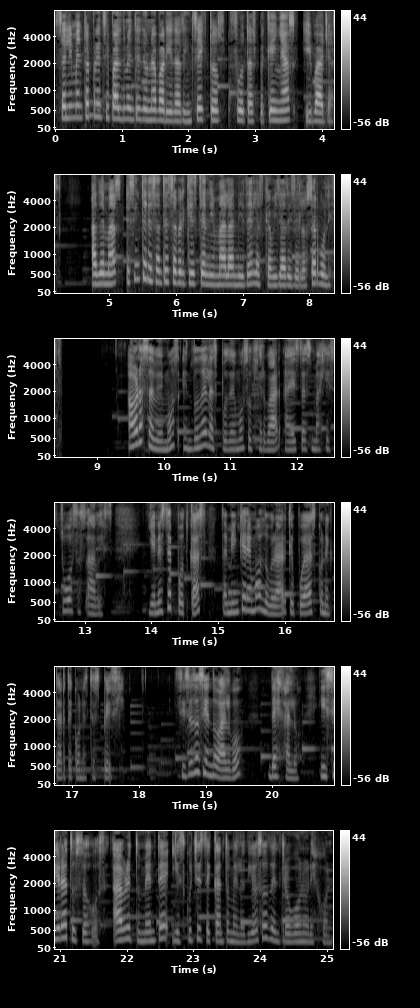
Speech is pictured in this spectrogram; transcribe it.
Se alimentan principalmente de una variedad de insectos, frutas pequeñas y bayas. Además, es interesante saber que este animal anida en las cavidades de los árboles. Ahora sabemos en dónde las podemos observar a estas majestuosas aves, y en este podcast también queremos lograr que puedas conectarte con esta especie. Si estás haciendo algo, déjalo y cierra tus ojos, abre tu mente y escucha este canto melodioso del dragón orejón.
